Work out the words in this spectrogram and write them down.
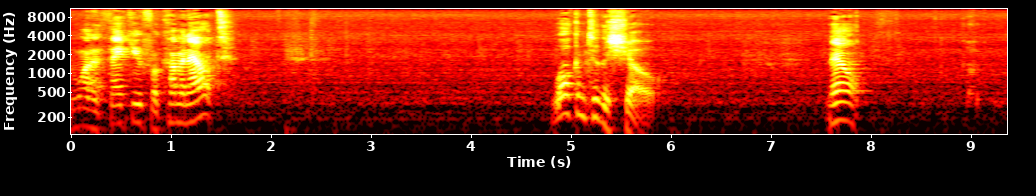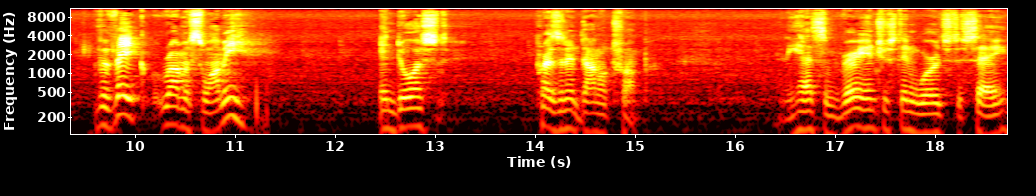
We want to thank you for coming out. Welcome to the show. Now, Vivek Ramaswamy endorsed President Donald Trump. And he has some very interesting words to say.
